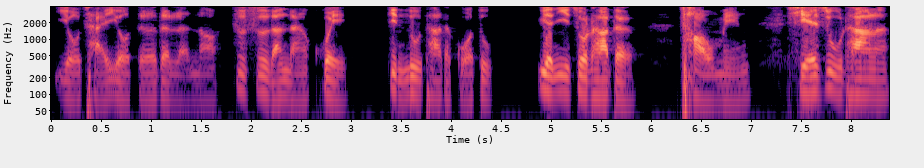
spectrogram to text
有才有德的人哦，自自然然会进入他的国度，愿意做他的草民。协助他呢，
